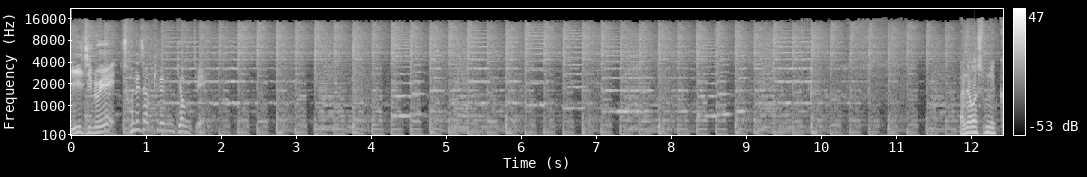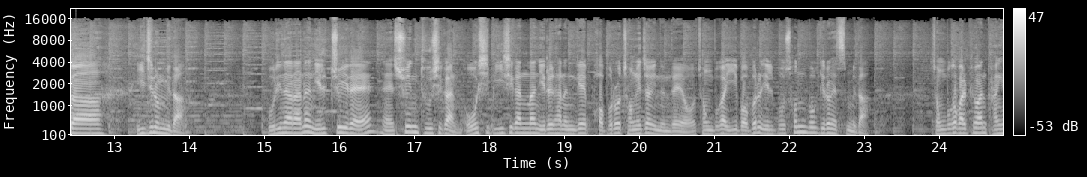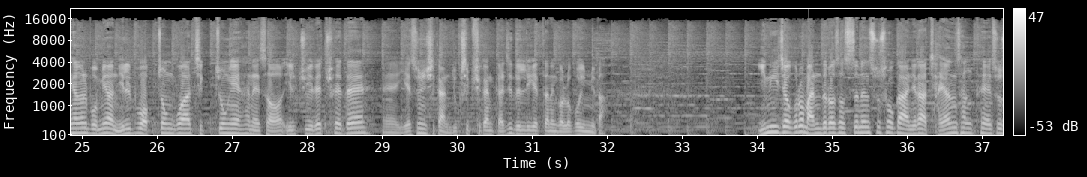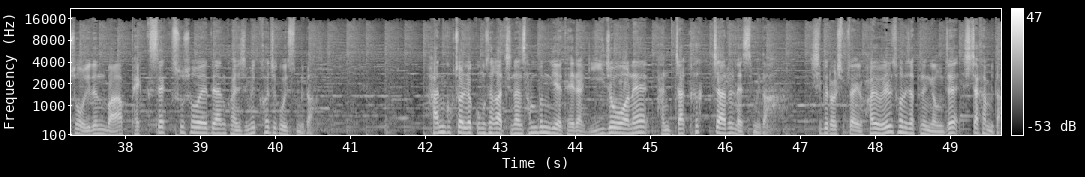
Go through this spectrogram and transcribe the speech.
이진우의 손에 잡히는 경제. 안녕하십니까 이진우입니다. 우리나라는 일주일에 52시간, 52시간만 일을 하는 게 법으로 정해져 있는데요. 정부가 이 법을 일부 손보기로 했습니다. 정부가 발표한 방향을 보면 일부 업종과 직종에 한해서 일주일에 최대 60시간, 60시간까지 늘리겠다는 걸로 보입니다. 인위적으로 만들어서 쓰는 수소가 아니라 자연 상태의 수소, 이른바 백색 수소에 대한 관심이 커지고 있습니다. 한국전력공사가 지난 3분기에 대략 2조 원의 반짝 흑자를 냈습니다. 11월 14일 화요일 손에 잡히는 경제 시작합니다.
